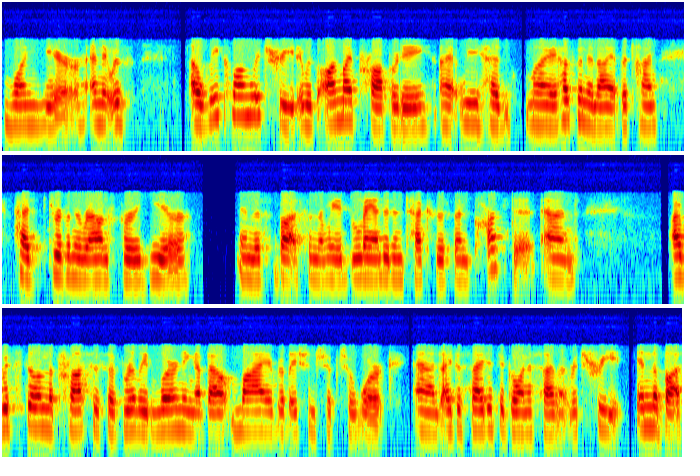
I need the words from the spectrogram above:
one year, and it was a week long retreat. It was on my property. I, we had, my husband and I at the time had driven around for a year in this bus, and then we had landed in Texas and parked it. And I was still in the process of really learning about my relationship to work, and I decided to go on a silent retreat in the bus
